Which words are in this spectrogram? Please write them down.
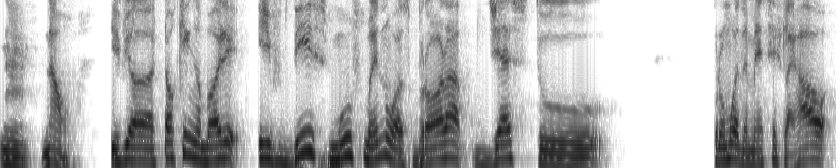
Mm. Now, if you're talking about it, if this movement was brought up just to promote the message, like how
